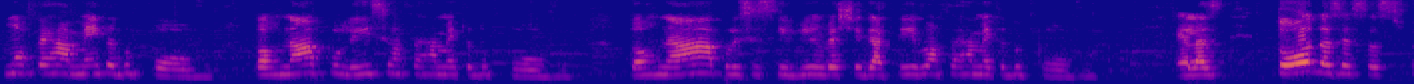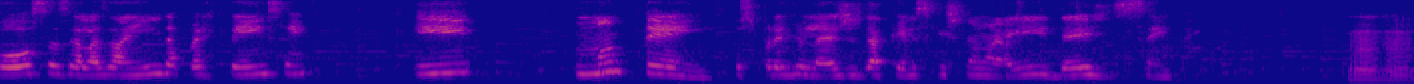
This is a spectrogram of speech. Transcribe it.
uma ferramenta do povo, tornar a polícia uma ferramenta do povo, tornar a Polícia Civil investigativa uma ferramenta do povo. Elas todas essas forças elas ainda pertencem e mantêm os privilégios daqueles que estão aí desde sempre. Uhum.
